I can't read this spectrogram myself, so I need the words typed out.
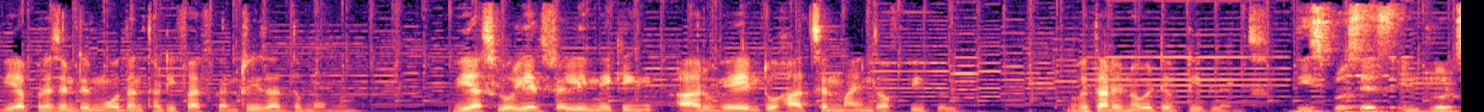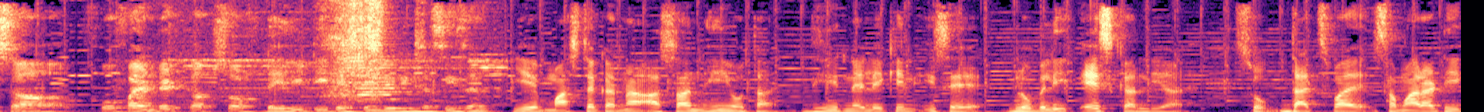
we are present in more than 35 countries at the moment we are slowly and steadily making our way into hearts and minds of people with our innovative tea. This process includes four five hundred cups of daily tea tasting during the season ये मास्टर करना आसान नहीं होता है। धीर ने लेकिन इसे ग्लोबली एस कर लिया है। So that's why Samara tea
